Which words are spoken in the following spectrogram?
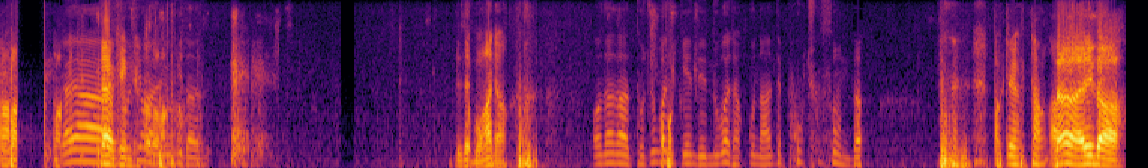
아, 야야 기다려. 여기다. 이제 뭐하냐 어나 나 도중과제 깼는데 누가 자꾸 나한테 폭죽 쏜다. 박대 사탕 아 난 아니다.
